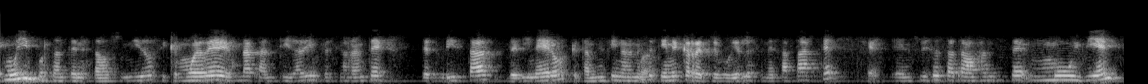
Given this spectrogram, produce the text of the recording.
es muy importante en Estados Unidos y que mueve una cantidad impresionante de turistas, de dinero, que también finalmente tiene que retribuirles en esa parte. Sí. En Suiza está trabajándose muy bien,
